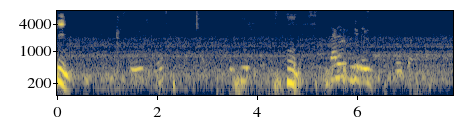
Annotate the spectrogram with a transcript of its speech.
तीन। हम्म पहले तो ठंडी गई चाय पिएगा ये इसमें पन्नी में डालकर इसकी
